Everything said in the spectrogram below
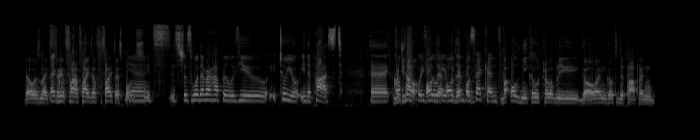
That was like, Like fri- of- fi- flight or fight response. yeah. It's it's just whatever happened with you to you in the past. Uh, caught you know, with all you the- all within the- the, second. But old Niko would probably go and go to the pub and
